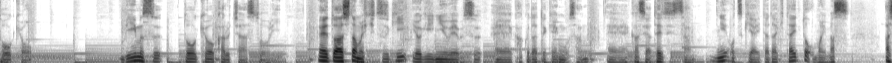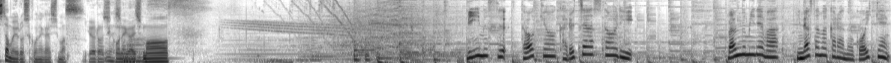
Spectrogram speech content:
東京。ビームス東京カルチャーストーリー。えーと、明日も引き続きヨギニューウェブス、えー、角館健吾さん、えー、粕谷哲司さんにお付き合いいただきたいと思います。明日もよろしくお願いします。よろしくお願いします。ビームス東京カルチャーストーリー。番組では皆様からのご意見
